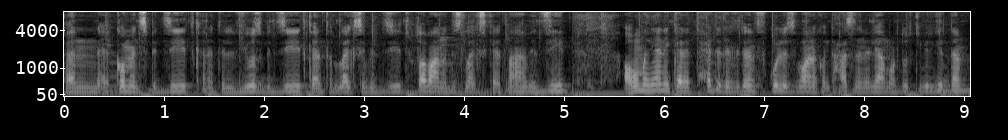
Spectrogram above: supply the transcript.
كان comments بتزيد كانت ال views بتزيد كانت ال likes بتزيد وطبعا ال dislikes كانت معاها بتزيد. عموما يعني كانت حتة الفيديوهين في كل أسبوع أنا كنت حاسس إن ليها مردود كبير جدا.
